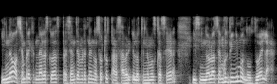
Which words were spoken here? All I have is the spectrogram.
Y no, siempre hay que tener las cosas presentes frente de nosotros para saber que lo tenemos que hacer. Y si no lo hacemos mínimo, nos duela.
